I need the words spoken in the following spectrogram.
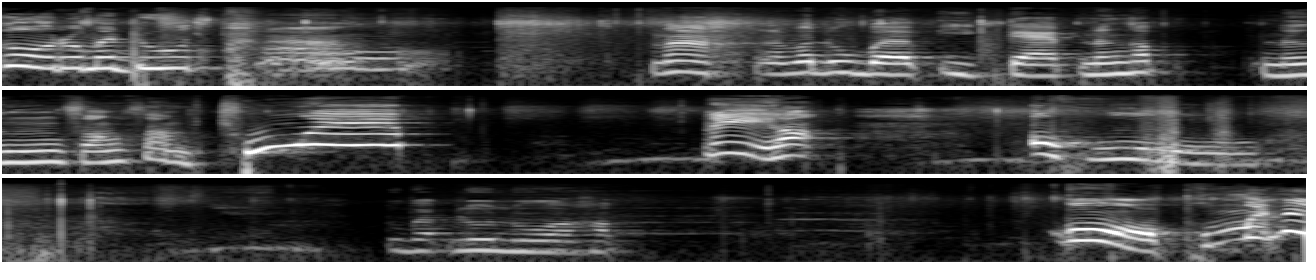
ก็เรามาดูทาง มา เรามาดูแบบอีกแบบหนึ่งครับ หนึ่งสองสามชวบนี่ครับ โอ้โห ดูแบบรัวๆครับ ก็ผมไม่ได้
